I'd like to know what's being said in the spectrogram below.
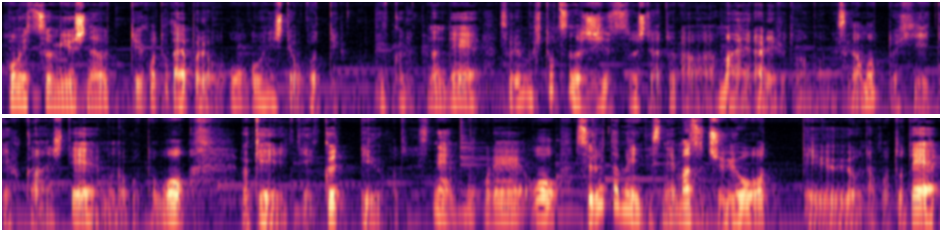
本質を見失うっていうことがやっぱり黄金にして起こっている。くるなんでそれも一つの事実としては捉まえられるとは思うんですがもっと引いて俯瞰して物事を受け入れていくっていうことですね。これをするためにですねまず需要っていうようなことで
